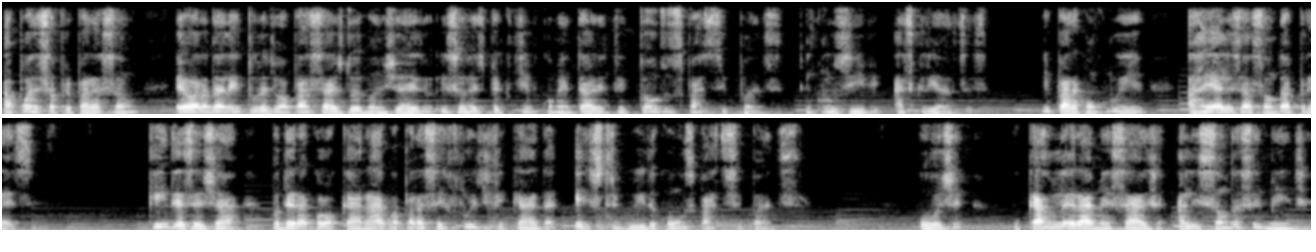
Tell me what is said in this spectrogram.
Após essa preparação, é hora da leitura de uma passagem do Evangelho e seu respectivo comentário entre todos os participantes, inclusive as crianças. E para concluir, a realização da prece. Quem desejar poderá colocar água para ser fluidificada e distribuída com os participantes. Hoje, o Carlos lerá a mensagem A Lição da Semente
